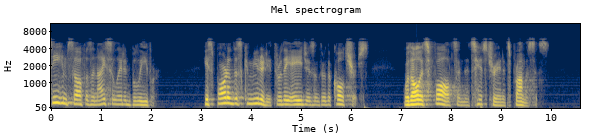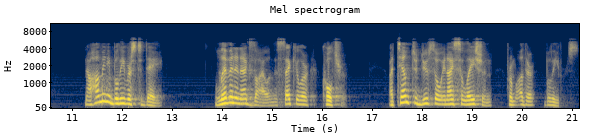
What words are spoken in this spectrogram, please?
see himself as an isolated believer. He's part of this community through the ages and through the cultures, with all its faults and its history and its promises. Now, how many believers today, living in an exile in the secular culture, attempt to do so in isolation from other believers?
